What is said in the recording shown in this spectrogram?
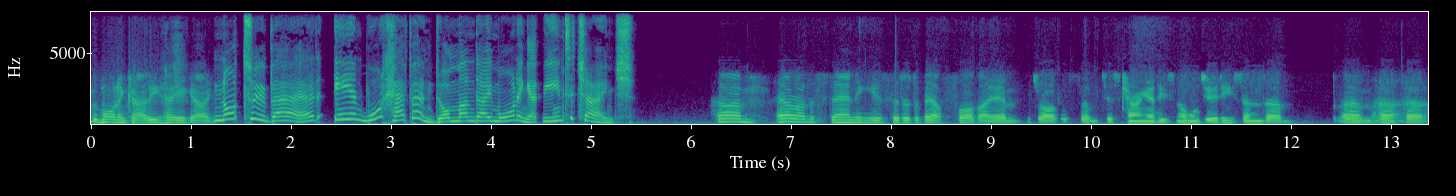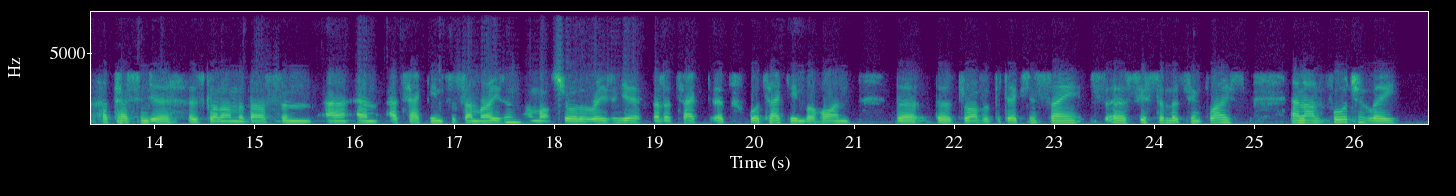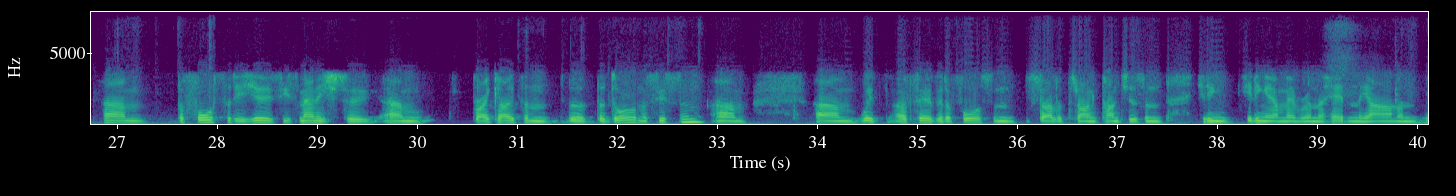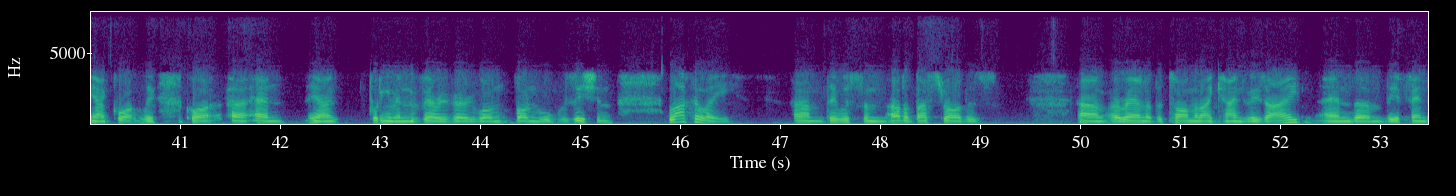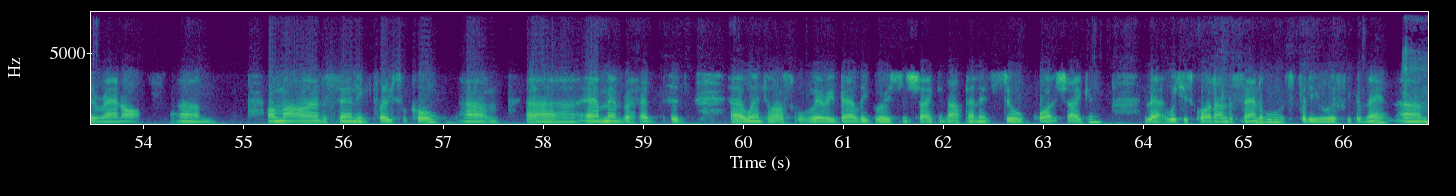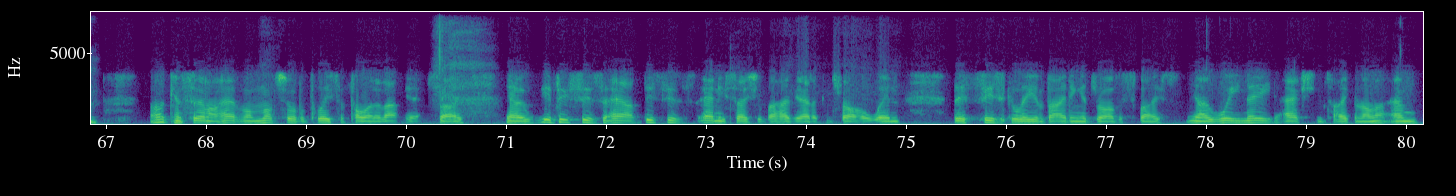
Good morning, Katie. How are you going? Not too bad. Ian, what happened on Monday morning at the interchange? Um, our understanding is that at about 5 a.m., the driver's um, just carrying out his normal duties, and um, um, a, a, passenger has got on the bus and uh, and attacked him for some reason. I'm not sure the reason yet, but attacked uh, or attacked him behind the the driver protection uh, system that's in place, and unfortunately. Um, the force that he's used, he's managed to um, break open the, the door in the system um, um, with a fair bit of force and started throwing punches and hitting hitting our member in the head and the arm and you know quite quite uh, and you know putting him in a very very vulnerable position. Luckily, um, there was some other bus drivers um, around at the time and they came to his aid and um, the offender ran off. Um, on my understanding, police were called. Um, uh, our member had, had uh, went to hospital very badly bruised and shaken up, and is still quite shaken, that, which is quite understandable. It's a pretty horrific event. Mm. Um, the concern I have, I'm not sure the police have followed it up yet. So, you know, if this is out, this is antisocial behaviour out of control when they're physically invading a driver's space. You know, we need action taken on it, and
